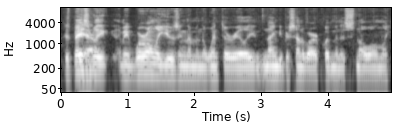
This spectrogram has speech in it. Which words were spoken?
Because basically, yeah. I mean, we're only using them in the winter. Really, ninety percent of our equipment is snow only.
